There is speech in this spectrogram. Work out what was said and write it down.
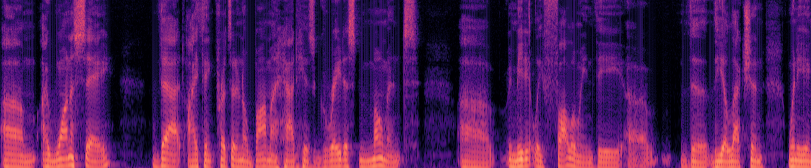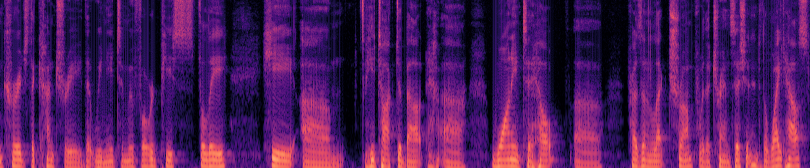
Um, I want to say that I think President Obama had his greatest moment uh, immediately following the uh, the the election when he encouraged the country that we need to move forward peacefully. He um, he talked about uh, wanting to help uh, President-elect Trump with a transition into the White House.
